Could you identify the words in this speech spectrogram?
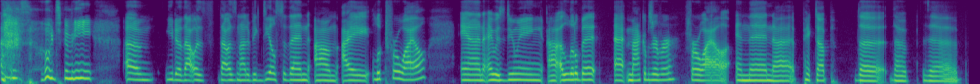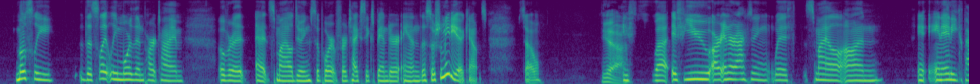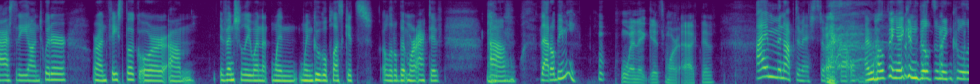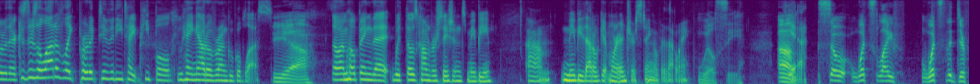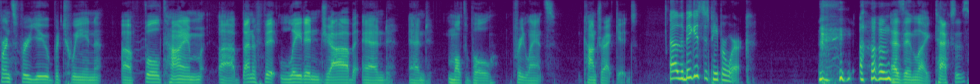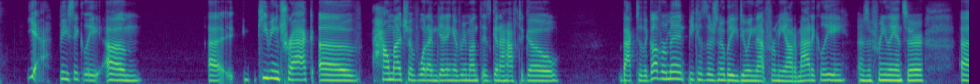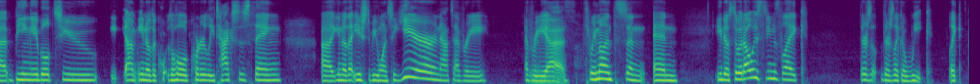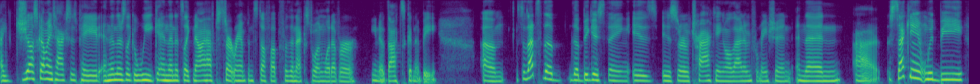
so to me, um, you know that was that was not a big deal. So then um, I looked for a while, and I was doing uh, a little bit at Mac Observer for a while, and then uh, picked up the the the mostly the slightly more than part time over at at Smile doing support for TextExpander and the social media accounts. So Yeah. if uh, if you are interacting with Smile on in, in any capacity on Twitter or on Facebook or um, eventually when when when Google Plus gets a little bit more active, um, that'll be me. when it gets more active. I'm an optimist about that one. I'm hoping I can build something cool over there because there's a lot of like productivity type people who hang out over on Google Plus. Yeah. So I'm hoping that with those conversations, maybe um, maybe that'll get more interesting over that way. We'll see. Um, Yeah. So, what's life? What's the difference for you between a full time, uh, benefit laden job and and multiple freelance contract gigs? Uh, the biggest is paperwork. um, As in, like taxes. Yeah, basically, um, uh, keeping track of how much of what I'm getting every month is going to have to go back to the government because there's nobody doing that for me automatically as a freelancer. Uh, being able to, um, you know, the the whole quarterly taxes thing. Uh, you know, that used to be once a year, and now it's every every uh, three months, and and you know, so it always seems like there's there's like a week. Like I just got my taxes paid, and then there's like a week, and then it's like now I have to start ramping stuff up for the next one, whatever you know that's gonna be. Um, so that's the the biggest thing is is sort of tracking all that information, and then uh, second would be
